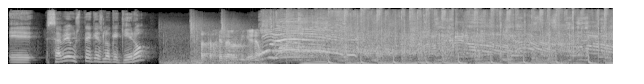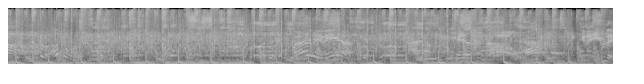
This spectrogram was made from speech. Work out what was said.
Eh, ¿Sabe usted qué es lo que quiero? La tarjeta del hormiguero. ¡Madre mía! Increíble.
